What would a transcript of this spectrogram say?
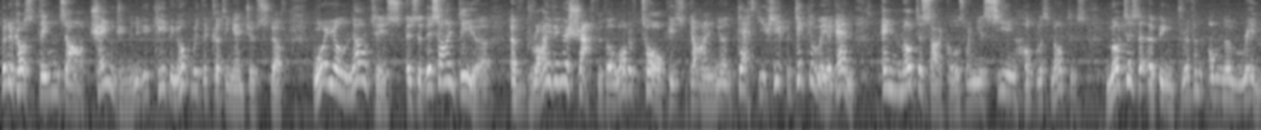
But of course things are changing and if you're keeping up with the cutting edge of stuff, what you'll notice is that this idea of driving a shaft with a lot of torque is dying a death. You see it particularly, again, in motorcycles when you're seeing hubless motors. Motors that are being driven on the rim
